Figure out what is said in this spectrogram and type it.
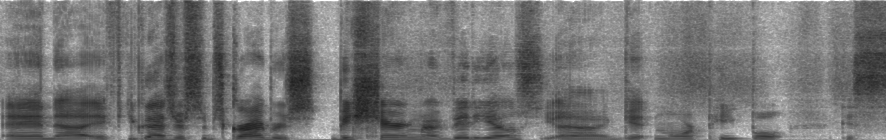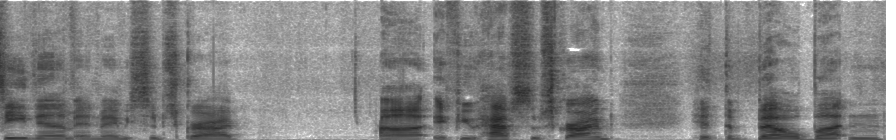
And uh, if you guys are subscribers, be sharing my videos, uh, get more people to see them and maybe subscribe. Uh, if you have subscribed, hit the bell button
